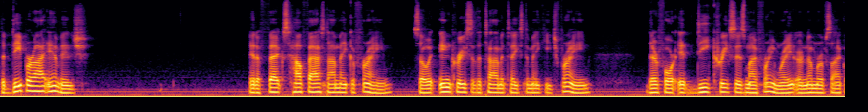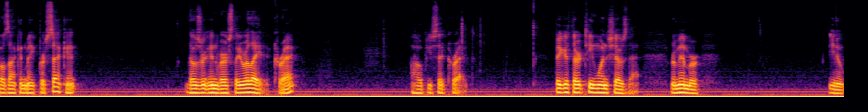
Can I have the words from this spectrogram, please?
the deeper I image, it affects how fast I make a frame. So it increases the time it takes to make each frame. Therefore, it decreases my frame rate or number of cycles I can make per second. Those are inversely related, correct? I hope you said correct. Figure 13.1 shows that. Remember, you know,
